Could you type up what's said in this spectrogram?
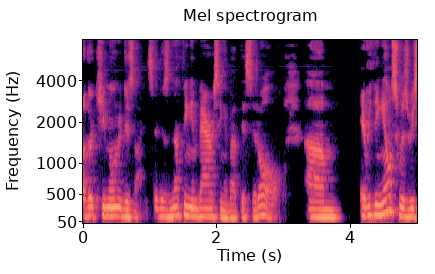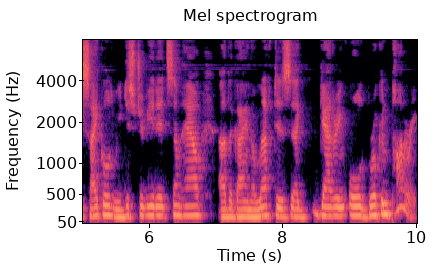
other kimono designs. So there's nothing embarrassing about this at all. Um, everything else was recycled, redistributed somehow. Uh, the guy on the left is uh, gathering old broken pottery,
